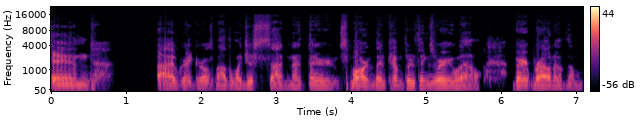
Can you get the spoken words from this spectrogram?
And i have great girls by the way just a side note they're smart and they've come through things very well very proud of them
